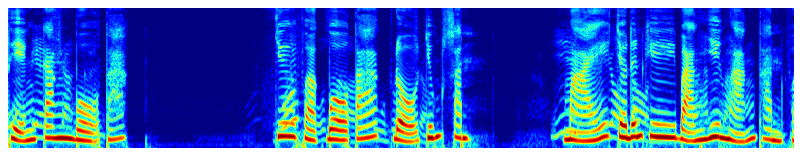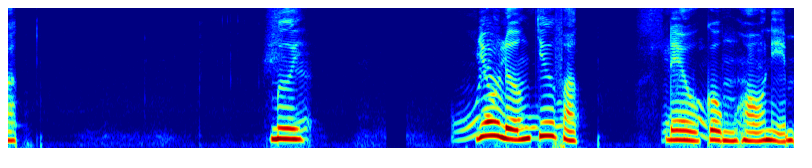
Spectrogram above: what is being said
thiện căn Bồ Tát. Chư Phật Bồ Tát độ chúng sanh, mãi cho đến khi bạn viên mãn thành Phật. 10. Vô lượng chư Phật đều cùng hộ niệm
